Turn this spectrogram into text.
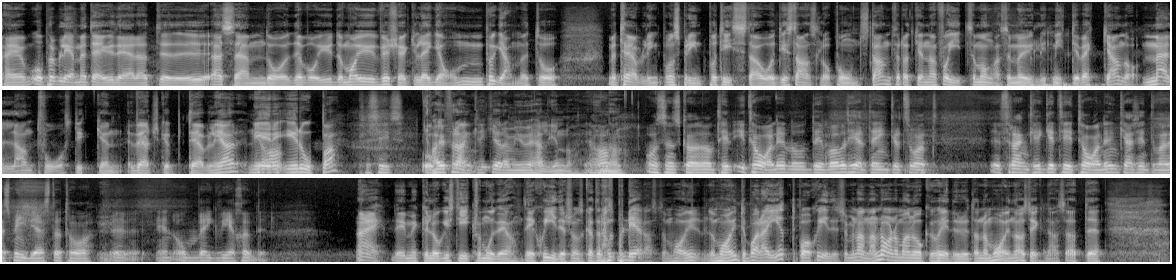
Nej, och problemet är ju där att eh, SM då, det var ju, de har ju försökt lägga om programmet och med tävling på en sprint på tisdag och distanslopp på onsdagen för att kunna få hit så många som möjligt mitt i veckan då. Mellan två stycken världscuptävlingar nere Ja. i Europa. Precis. Ja, i Frankrike är de ju i helgen då. Ja. Innan. Och sen ska de till Italien och det var väl helt enkelt så att eh, Frankrike till Italien kanske inte var det smidigaste att ta eh, en omväg via Skövde. Nej, det är mycket logistik förmodar jag. Det är skidor som ska transporteras. De har ju, de har ju inte bara ett par skidor som en annan har när man åker skidor utan de har ju några stycken. Så att, eh,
